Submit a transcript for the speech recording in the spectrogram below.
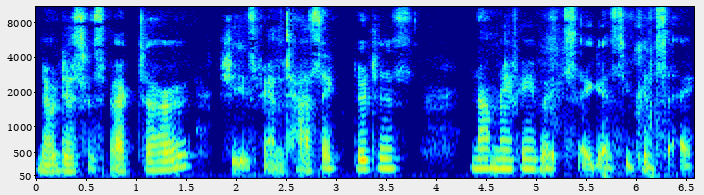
No disrespect to her. She's fantastic. They're just not my favorites, I guess you could say.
